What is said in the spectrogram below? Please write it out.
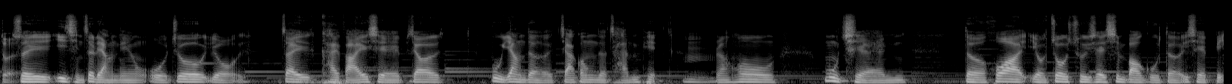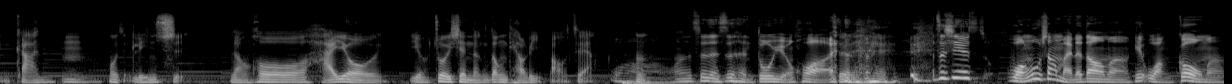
对所以疫情这两年，我就有在开发一些比较不一样的加工的产品。嗯，然后目前的话，有做出一些杏鲍菇的一些饼干嗯，或者零食，然后还有有做一些冷冻调理包这样。哇，哇真的是很多元化哎。对。这些网络上买得到吗？可以网购吗？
